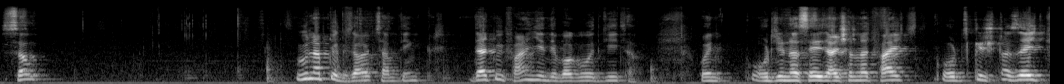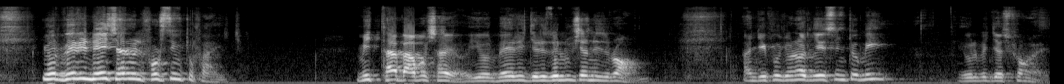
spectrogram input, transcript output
So, we will have to exert something that we find in the Bhagavad Gita. When Arjuna says, I shall not fight, Krishna says, your very nature will force you to fight. Mitha Babusaya, your very resolution is wrong. And if you do not listen to me, you will be destroyed.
